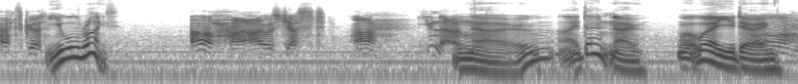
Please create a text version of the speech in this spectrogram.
that's good. you all right? Oh, I, I was just, um, you know. No, I don't know. What were you doing? Oh,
